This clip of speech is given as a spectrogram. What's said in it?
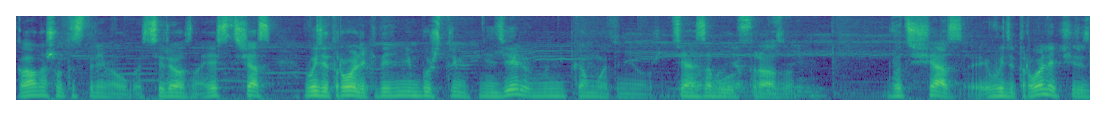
Главное, что ты стримил бы, серьезно. Если сейчас выйдет ролик, и ты не будешь стримить неделю, ну никому это не нужно. Тебя Я буду- забудут сразу. стримить. Вот сейчас выйдет ролик через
